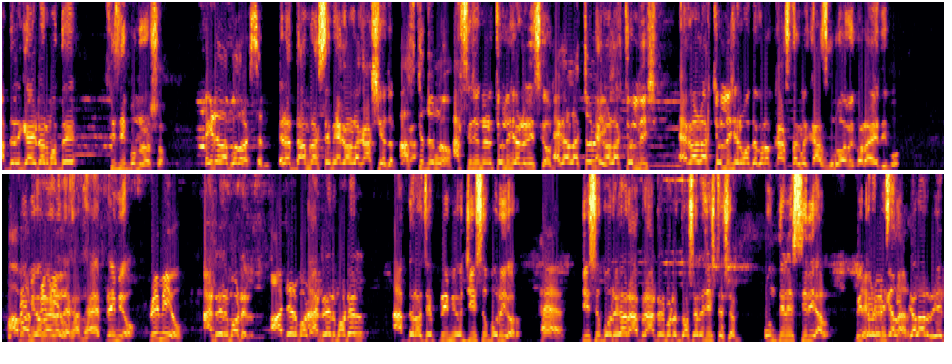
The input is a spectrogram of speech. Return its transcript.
আপনার গাড়িটার মধ্যে সিসি পনেরোশো। এইটা দাম কত রাখছেন? এটার দাম রাখছে আমি এগারো লাখ আশি হাজার আজকের জন্য? আজকের জন্য চল্লিশ হাজার ডিসকাউন্ট এগারো লাখ চল্লিশ? এগারো লাখ চল্লিশ। এগারো লাখ চল্লিশের মধ্যে কোনো কাজ থাকলে কাজগুলো আমি করাই দিব। গাড়িটা দেখান। হ্যাঁ প্রিমিয় প্রিমিও আটের মডেল আটের মডেল আটের মডেল আপনার হচ্ছে প্রিমিয় জি সুপরিয়র হ্যাঁ। জি সুপরিয়র আপনার আটের মডেল দশের রেজিস্ট্রেশন উনত্রিশ সিরিয়াল ভিতরে। কালার রেড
